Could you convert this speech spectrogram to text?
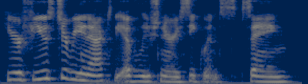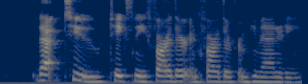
He refused to reenact the evolutionary sequence, saying, That too takes me farther and farther from humanity.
